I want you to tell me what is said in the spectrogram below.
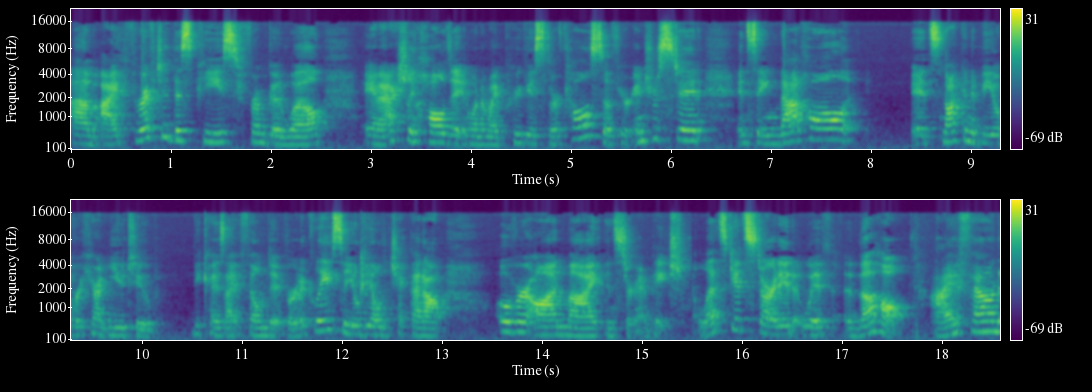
um, I thrifted this piece from Goodwill and I actually hauled it in one of my previous thrift hauls. So if you're interested in seeing that haul, it's not gonna be over here on YouTube because I filmed it vertically. So you'll be able to check that out over on my Instagram page. Let's get started with the haul. I found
